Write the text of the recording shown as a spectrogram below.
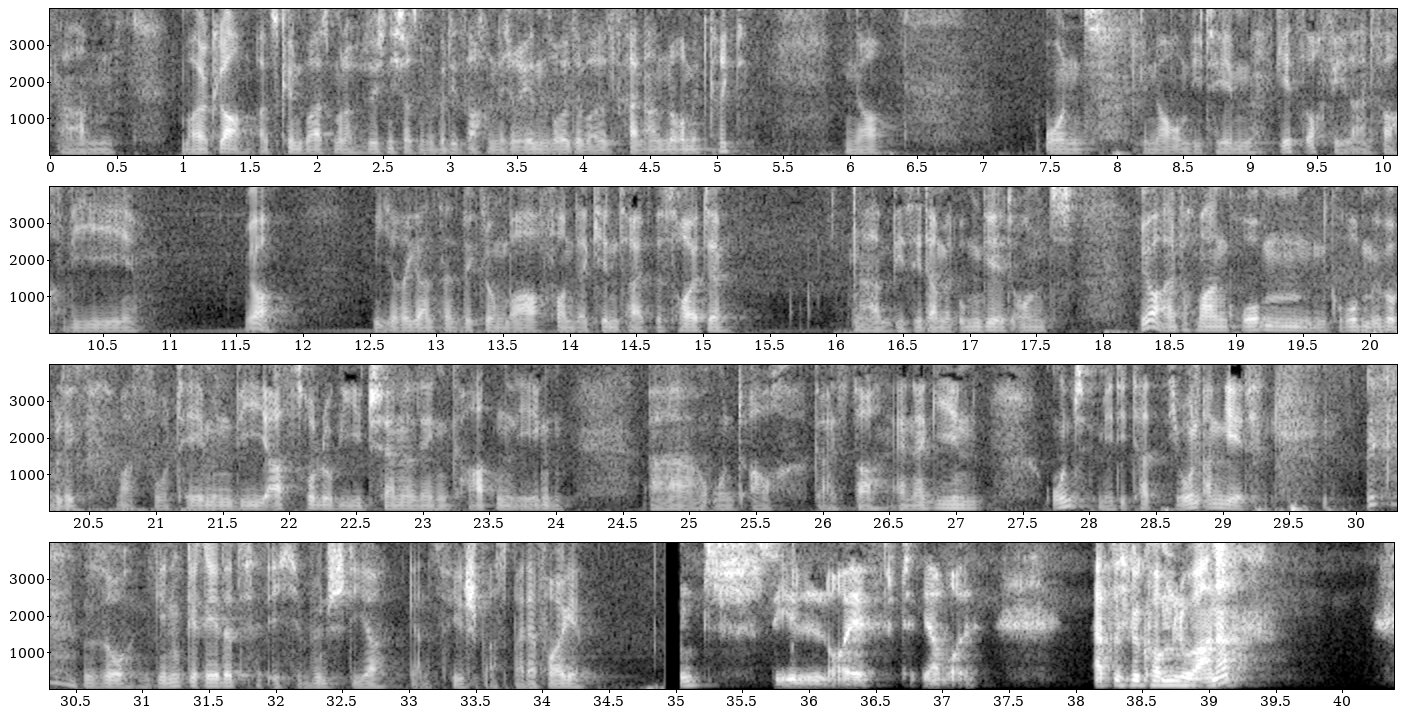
Ähm, weil klar, als Kind weiß man natürlich nicht, dass man über die Sachen nicht reden sollte, weil es kein anderer mitkriegt. Ja. Und genau um die Themen geht es auch viel einfach, wie, ja, wie ihre ganze Entwicklung war von der Kindheit bis heute, äh, wie sie damit umgeht und ja, einfach mal einen groben, einen groben Überblick, was so Themen wie Astrologie, Channeling, Kartenlegen äh, und auch Geister, Energien und Meditation angeht. so, genug geredet. Ich wünsche dir ganz viel Spaß bei der Folge. Und sie läuft, jawohl. Herzlich willkommen, Luana.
